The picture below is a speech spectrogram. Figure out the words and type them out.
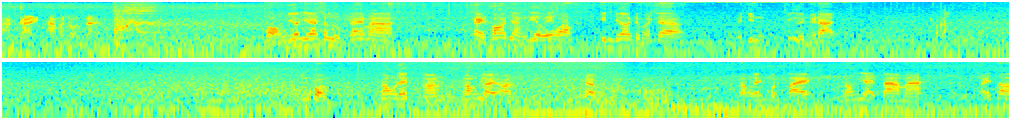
อา ไก่ข้ามถนนน่ะของเยอะแยะสรุปได้มา ไก่ทอดอย่างเดียวเองว่ะกินเยอะเดี๋ยวมันจะไปกินที่อื่นไม่ได้กินก่อนน่องเล็กอันน่องใหญ่อันแบบน่องเล็กหมดไปน่องใหญ่ตามมา ไปต่อ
